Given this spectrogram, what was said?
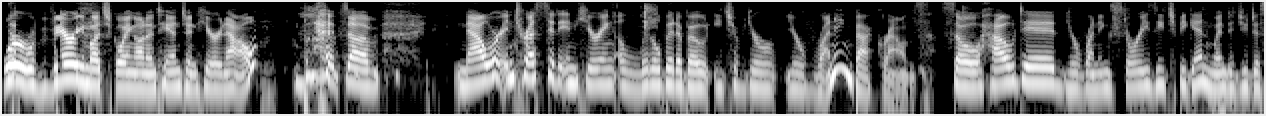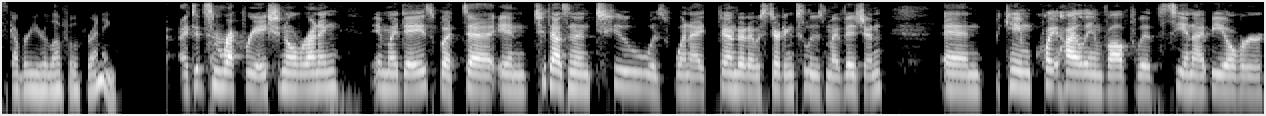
we're very much going on a tangent here now. But um now we're interested in hearing a little bit about each of your your running backgrounds. So, how did your running stories each begin? When did you discover your love of running? I did some recreational running in my days, but uh, in 2002 was when I found out I was starting to lose my vision and became quite highly involved with CNIB over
